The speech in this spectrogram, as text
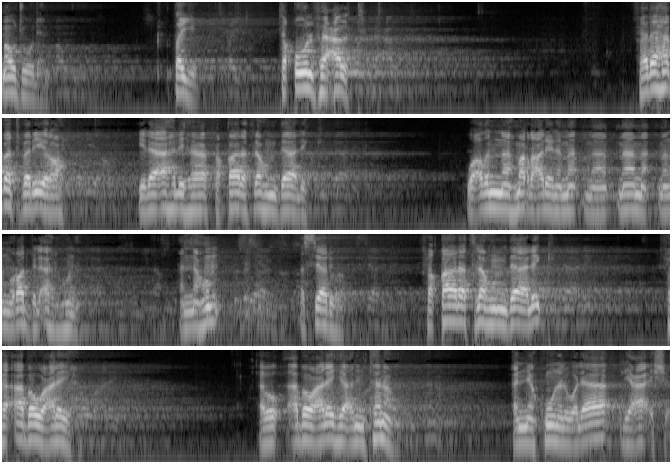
موجودا. طيب تقول فعلت. فذهبت بريرة إلى أهلها فقالت لهم ذلك. وأظنه مر علينا ما, ما, ما, ما المراد بالأهل هنا أنهم أسيادها فقالت لهم ذلك فأبوا عليها. أبوا, أبوا عليه يعني امتنعوا أن يكون الولاء لعائشة.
